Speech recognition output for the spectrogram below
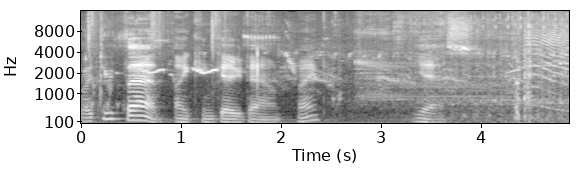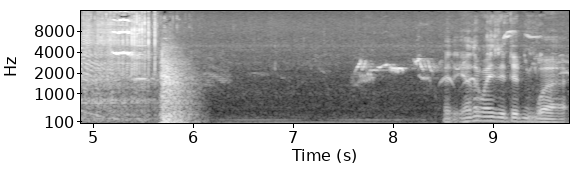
I do that, I can go down, right? Yes. But the other ways it didn't work.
